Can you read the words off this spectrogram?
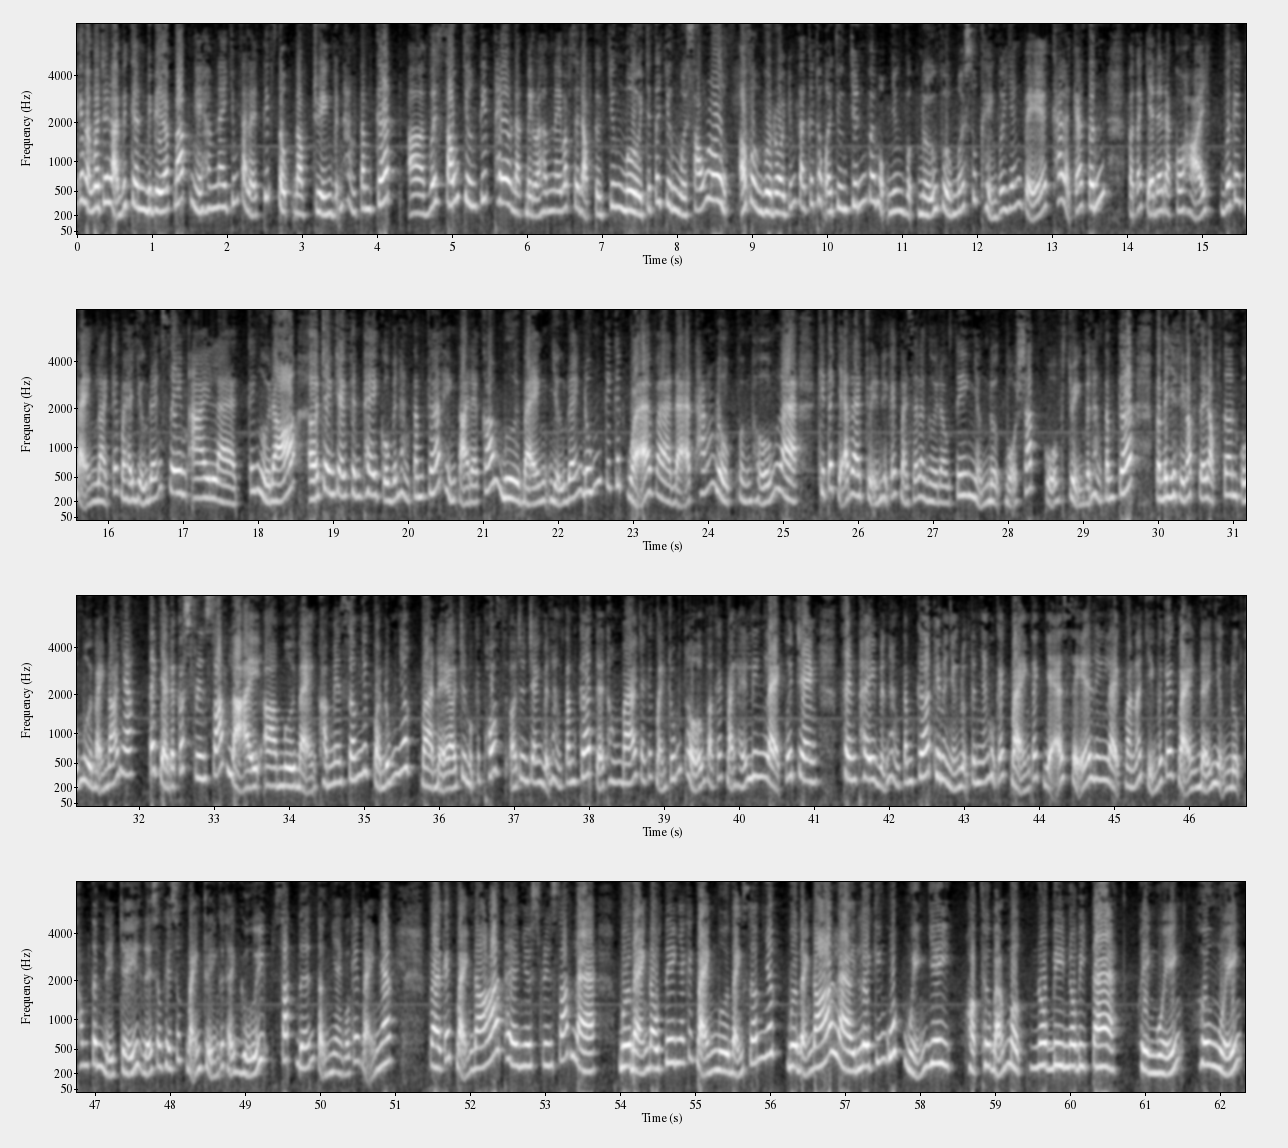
chào các bạn quay trở lại với kênh BB Bắp Bắp. Ngày hôm nay chúng ta lại tiếp tục đọc truyện Vĩnh Hằng Tâm Kết à, với 6 chương tiếp theo, đặc biệt là hôm nay Bắp sẽ đọc từ chương 10 cho tới chương 16 luôn. Ở phần vừa rồi chúng ta kết thúc ở chương 9 với một nhân vật nữ vừa mới xuất hiện với dáng vẻ khá là cá tính và tác giả đã đặt câu hỏi với các bạn là các bạn hãy dự đoán xem ai là cái người đó. Ở trang trang fanpage của Vĩnh Hằng Tâm Kết hiện tại đã có 10 bạn dự đoán đúng cái kết quả và đã thắng được phần thưởng là khi tác giả ra truyện thì các bạn sẽ là người đầu tiên nhận được bộ sách của truyện Vĩnh Hằng Tâm Kết và bây giờ thì bác sẽ đọc tên của 10 bạn đó nha. Tác giả đã có screenshot lại ờ, uh, 10 bạn comment sớm nhất và đúng nhất và để ở trên một cái post ở trên trang Vĩnh Hằng Tâm Kết để thông báo cho các bạn trúng thưởng và các bạn hãy liên lạc với trang fanpage Vĩnh Hằng Tâm Kết. Khi mà nhận được tin nhắn của các bạn, tác giả sẽ liên lạc và nói chuyện với các bạn để nhận được thông tin địa chỉ để sau khi xuất bản truyện có thể gửi sách đến tận nhà của các bạn nhé. Và các bạn đó theo như screenshot là 10 bạn đầu tiên nha các bạn, 10 bạn sớm nhất. 10 bạn đó là Lê Kiến Quốc, Nguyễn Di, hộp thư bảo mật Nobi Nobita, Huyền Nguyễn, Hương Nguyễn,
